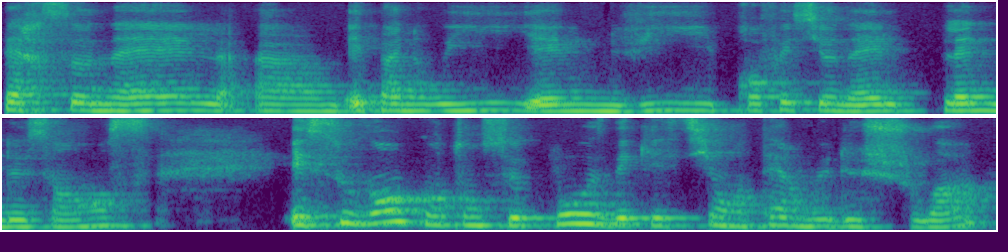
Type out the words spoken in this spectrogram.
personnelle euh, épanouie et une vie professionnelle pleine de sens Et souvent, quand on se pose des questions en termes de choix,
